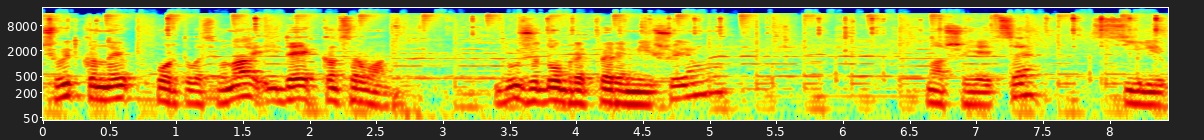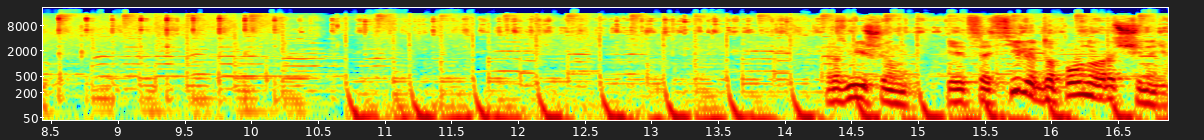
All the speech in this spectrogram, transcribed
швидко не портилась. Вона йде як консервант. Дуже добре перемішуємо наше яйце з сіллю. Розмішуємо яйце з сіллю до повного розчинення.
